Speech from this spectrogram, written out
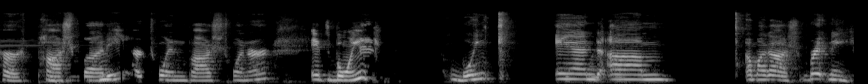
her posh buddy, her twin posh twinner, It's Boink. Boink, and um, oh my gosh, Brittany.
